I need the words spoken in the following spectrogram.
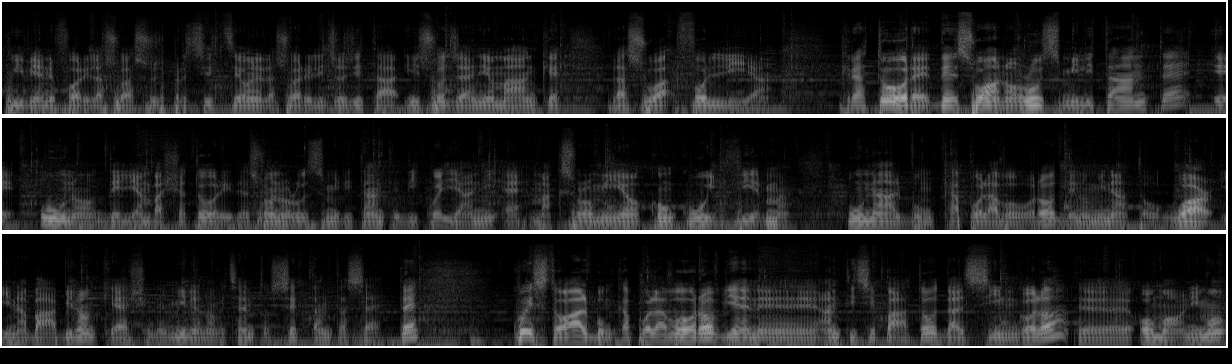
qui viene fuori la sua superstizione, la sua religiosità, il suo genio ma anche la sua follia creatore del suono roots militante e uno degli ambasciatori del suono roots militante di quegli anni è Max Romeo con cui firma un album capolavoro denominato War in a Babylon che esce nel 1977 questo album capolavoro viene anticipato dal singolo eh, omonimo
